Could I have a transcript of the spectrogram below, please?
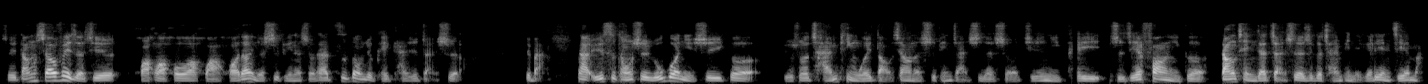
所以当消费者其实滑滑滑滑滑滑到你的视频的时候，它自动就可以开始展示了，对吧？那与此同时，如果你是一个比如说产品为导向的视频展示的时候，其实你可以直接放一个当前你在展示的这个产品的一个链接嘛。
